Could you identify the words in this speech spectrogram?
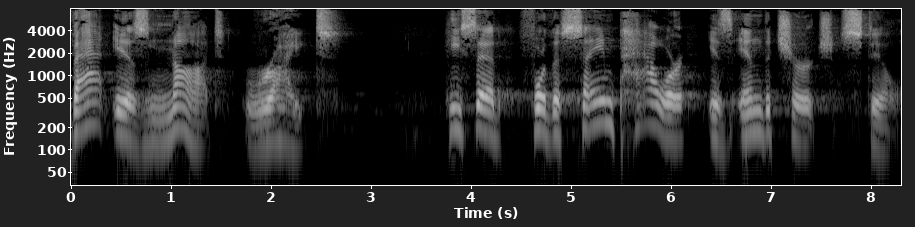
That is not right. He said, For the same power is in the church still.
